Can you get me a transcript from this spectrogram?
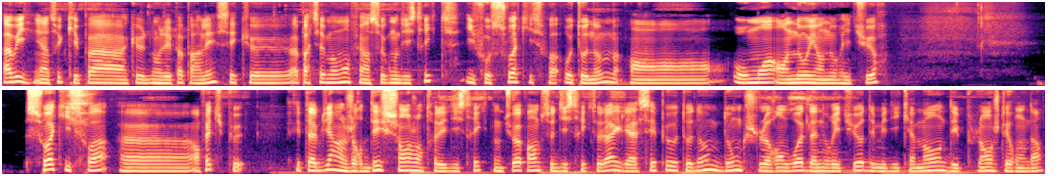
Ah oui, il y a un truc qui est pas que dont j'ai pas parlé, c'est que à partir du moment où on fait un second district, il faut soit qu'il soit autonome en au moins en eau et en nourriture, soit qu'il soit euh, en fait tu peux établir un genre d'échange entre les districts. Donc tu vois par exemple ce district là, il est assez peu autonome, donc je leur envoie de la nourriture, des médicaments, des planches, des rondins.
